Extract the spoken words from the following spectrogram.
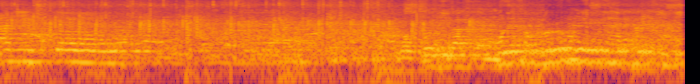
Aničkou Bo ponieważ one są równie źle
